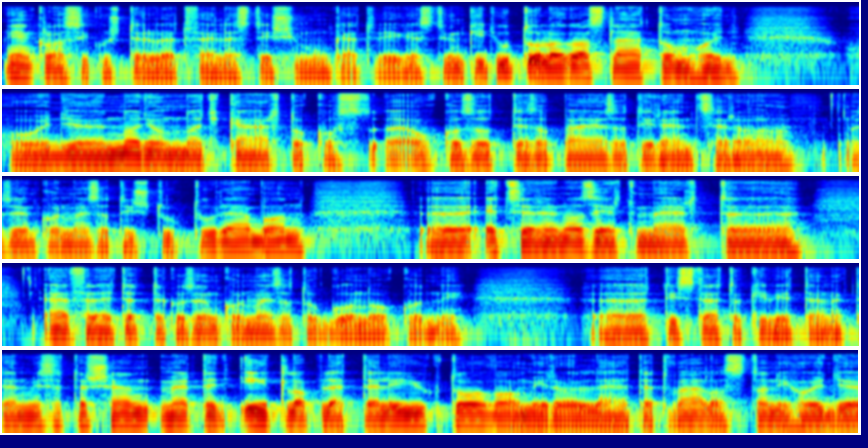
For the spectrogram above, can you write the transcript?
ilyen klasszikus területfejlesztési munkát végeztünk. Így utólag azt látom, hogy, hogy nagyon nagy kárt okoz, okozott ez a pályázati rendszer a, az önkormányzati struktúrában. Egyszerűen azért, mert elfelejtettek az önkormányzatok gondolkodni. Tisztelt a kivételnek természetesen, mert egy étlap lett eléjük tolva, amiről lehetett választani, hogy,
